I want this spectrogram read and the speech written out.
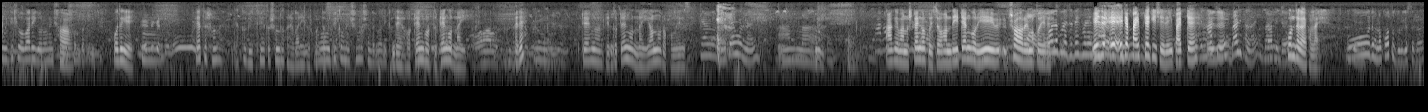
ওইদিকে বাড়ি ঘর অনেক হ্যাঁ। সুন্দর সুন্দর ওইদিকে ওদিকে এত সুন্দর এত ভিতরে এত সুন্দর করে বাড়ি ঘর করতে ওইদিকে অনেক সুন্দর সুন্দর বাড়ি ঘর। দেহ ট্যাঙ্গর তো ট্যাঙ্গর নাই তাই না ট্যাঙ্গর কিন্তু ট্যাঙ্গর নাই অন্যরকম হয়ে গেছে আল্লাহ আগে মানুষ ট্যাঙ্গর কইছে এখন এই ট্যাঙ্গর এই শহরের মতো হয়ে গেছে এই যে এ- এইটা পাইপটা কিসের এই পাইপটা কোন জায়গায় ফেলায় ও দেখো কত দূর গেছে হয়ে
